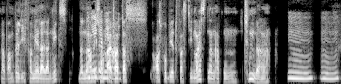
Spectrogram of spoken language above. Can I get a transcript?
bei Bumble lief bei mir leider nichts. Dann nee, habe ich auch einfach auch das ausprobiert, was die meisten dann hatten. Tinder. Mhm. Mhm.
